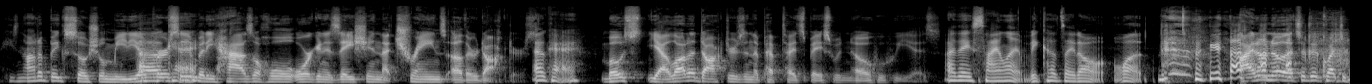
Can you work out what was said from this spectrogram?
he's not a big social media Okay. person but he has a whole organization that trains other doctors Okay. Most yeah a lot of doctors in the peptide space would know who he is Are they silent because they don't want? I don't know. That's a good question.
